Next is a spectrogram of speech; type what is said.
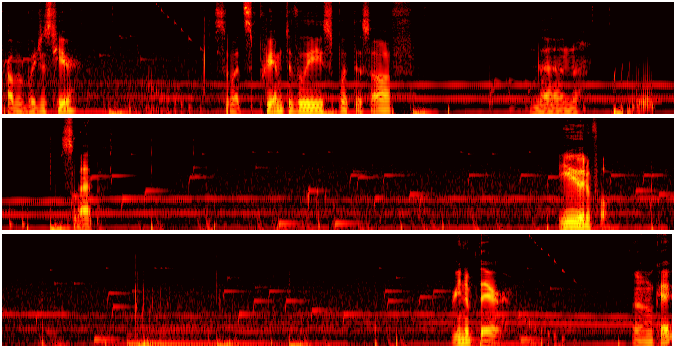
Probably just here. So let's preemptively split this off. And then slap. Beautiful. Green up there. Okay.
